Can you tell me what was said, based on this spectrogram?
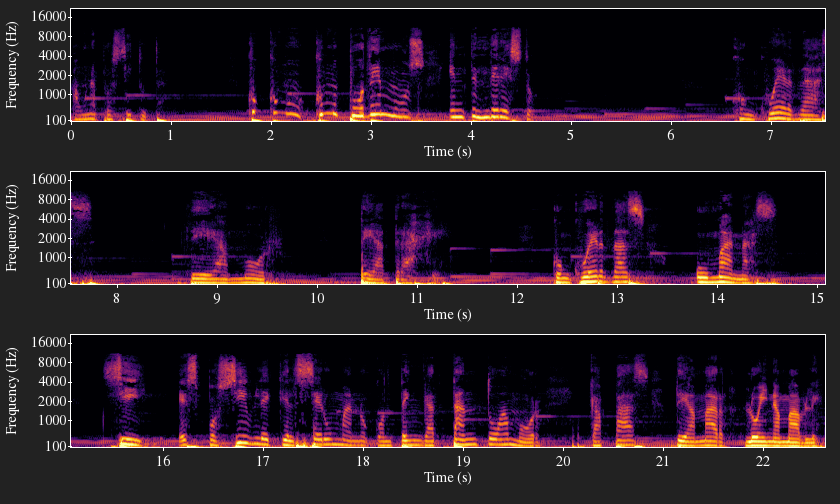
a una prostituta. ¿Cómo, cómo podemos entender esto? Con cuerdas de amor te atraje, con cuerdas humanas. Sí, es posible que el ser humano contenga tanto amor capaz de amar lo inamable.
